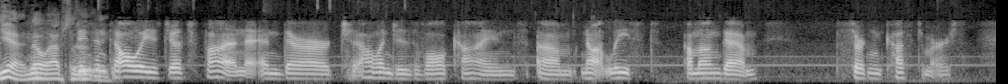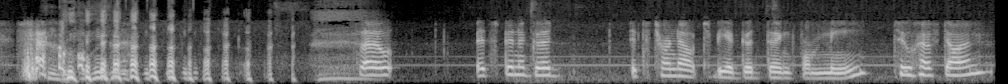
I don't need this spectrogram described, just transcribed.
Yeah, no, absolutely. isn't always just fun and there are challenges of all kinds, um, not least among them certain customers. So, so it's been a good, it's turned out to be a good thing for me to have done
